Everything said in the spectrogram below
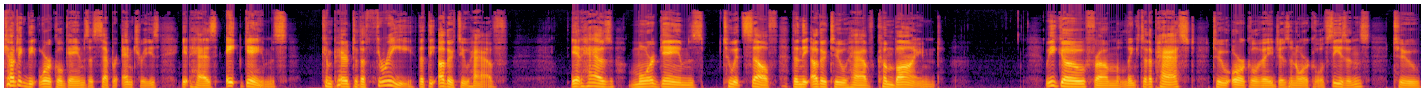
Counting the Oracle games as separate entries, it has eight games compared to the three that the other two have. It has more games to itself than the other two have combined. We go from Link to the Past to Oracle of Ages and Oracle of Seasons to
